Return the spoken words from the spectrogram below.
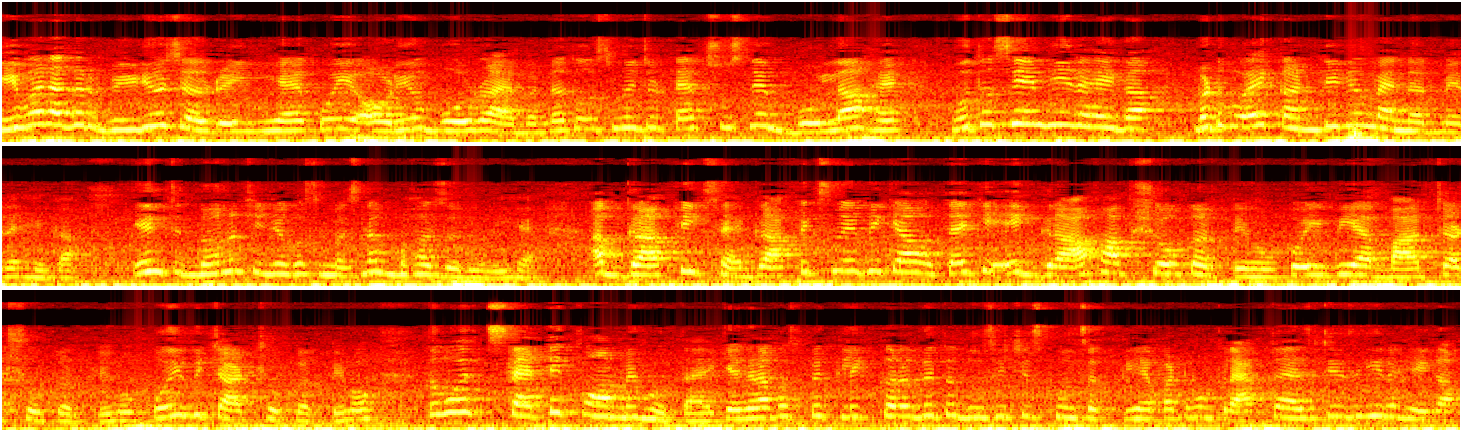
इवन अगर वीडियो चल रही है, कोई ऑडियो बोल रहा है बंदा तो उसमें जो टेक्स्ट उसने बोला है, वो तो सेम ही रहेगा बट वो एक कंटिन्यू मैनर में रहेगा। इन दोनों चीज़ों को समझना बहुत ज़रूरी है। अब ग्राफिक्स है ग्राफिक्स में भी क्या होता है कि एक ग्राफ आप शो करते हो, कोई भी आप बार चार्ट शो करते हो, कोई भी चार्ट शो करते हो तो वो एक स्टैटिक फॉर्म में होता है कि अगर आप उस पर क्लिक करोगे तो दूसरी चीज़ खुल सकती है बट वो ग्राफ तो एज इट इज़ ही रहेगा।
